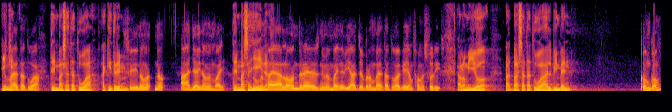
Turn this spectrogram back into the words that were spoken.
Que em vaig a tatuar. Te'n vas a tatuar, aquí Trem. Sí, no, no, a Lleida me'n vaig. Te'n vas a No Lleida. me'n vaig a Londres ni me'n vaig de viatge, però em vaig a tatuar, que ja em fa més feliç. A lo millor et vas a tatuar el Bimbent. Com, com?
